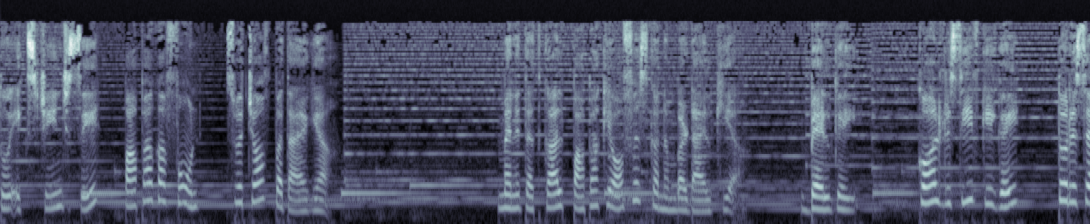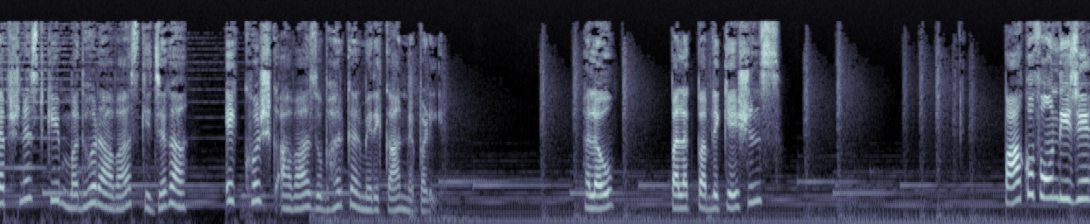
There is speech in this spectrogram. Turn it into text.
तो एक्सचेंज से पापा का फ़ोन स्विच ऑफ़ बताया गया। मैंने तत्काल पापा के ऑफ़िस का नंबर डायल किया। बेल गई। कॉल रिसीव की गई तो रिसेप्शनिस्ट की मधुर आवाज़ की जगह एक खुश्क आवाज़ उभर कर मेरे कान में पड़ी। हेलो पलक पब्लिकेशंस पा को फ़ोन दीजिए।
